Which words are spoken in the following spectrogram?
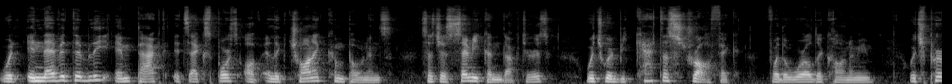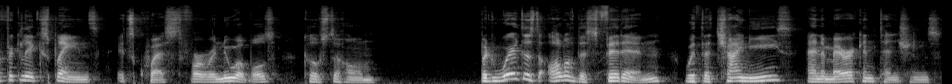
would inevitably impact its exports of electronic components, such as semiconductors, which would be catastrophic for the world economy, which perfectly explains its quest for renewables close to home. But where does all of this fit in with the Chinese and American tensions?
